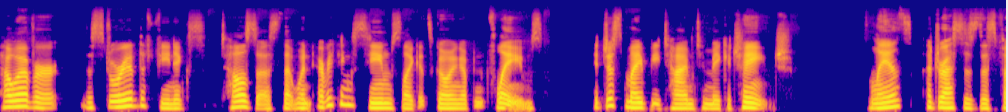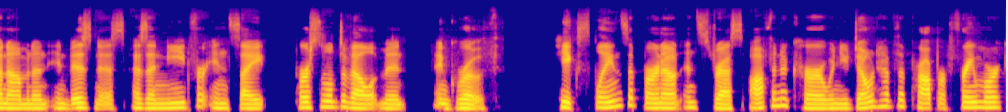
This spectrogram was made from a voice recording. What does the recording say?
However, the story of the phoenix tells us that when everything seems like it's going up in flames, it just might be time to make a change. Lance addresses this phenomenon in business as a need for insight, personal development, and growth. He explains that burnout and stress often occur when you don't have the proper framework,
